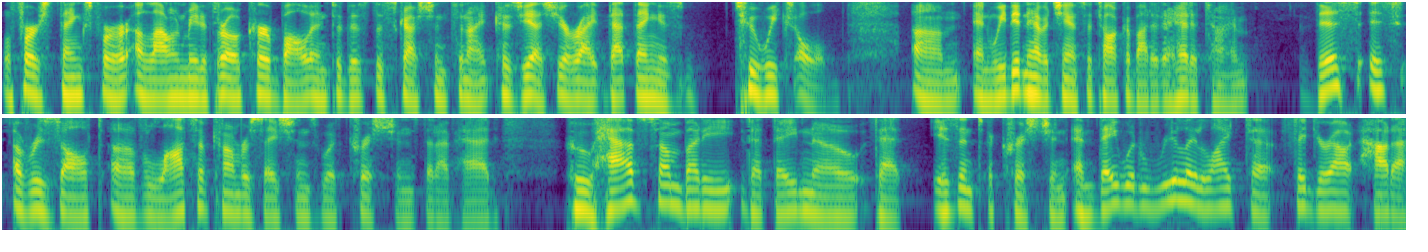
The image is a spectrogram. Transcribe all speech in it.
Well, first, thanks for allowing me to throw a curveball into this discussion tonight. Because, yes, you're right. That thing is two weeks old. Um, and we didn't have a chance to talk about it ahead of time. This is a result of lots of conversations with Christians that I've had who have somebody that they know that isn't a Christian and they would really like to figure out how to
